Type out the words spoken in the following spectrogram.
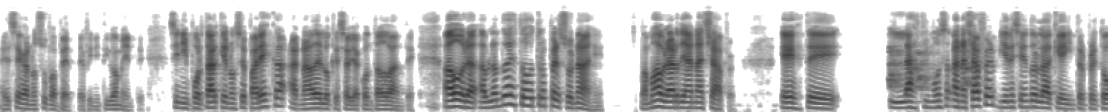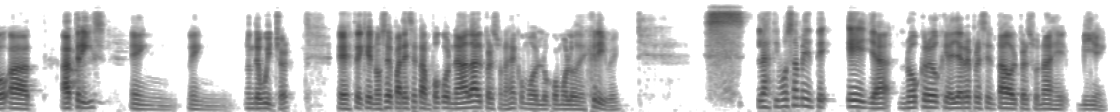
Él se ganó su papel, definitivamente. Sin importar que no se parezca a nada de lo que se había contado antes. Ahora, hablando de estos otros personajes, vamos a hablar de Anna Schaffer. Este, lastimosa, Anna Schaffer viene siendo la que interpretó a, a Tris en, en, en The Witcher. Este, que no se parece tampoco nada al personaje como lo, como lo describen. Lastimosamente, ella no creo que haya representado el personaje bien.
